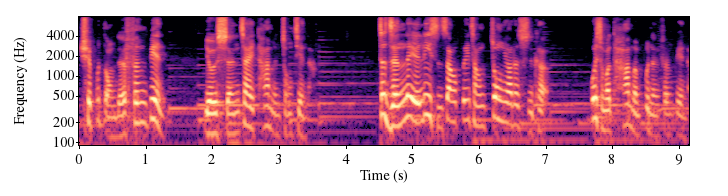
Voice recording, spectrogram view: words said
却不懂得分辨有神在他们中间呢？这人类历史上非常重要的时刻，为什么他们不能分辨呢？”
